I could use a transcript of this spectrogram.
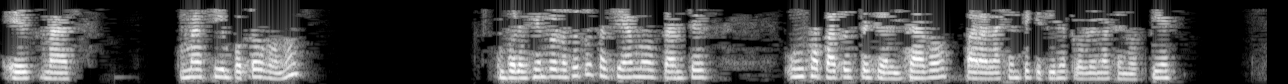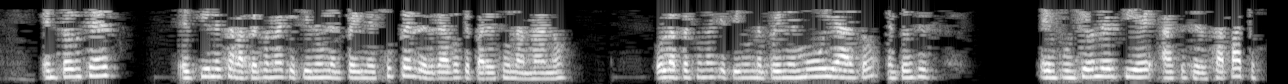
es más, más tiempo todo, ¿no? Por ejemplo, nosotros hacíamos antes un zapato especializado para la gente que tiene problemas en los pies. Entonces, eh, tienes a la persona que tiene un empeine súper delgado que parece una mano, o la persona que tiene un empeine muy alto, entonces, en función del pie, haces el zapato.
